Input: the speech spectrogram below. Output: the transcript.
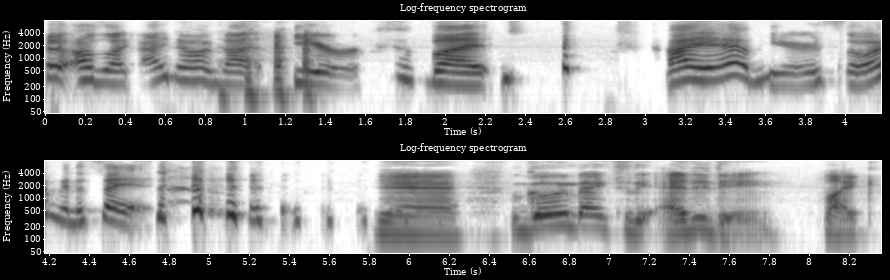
I was like, I know I'm not here, but I am here, so I'm gonna say it. Yeah, going back to the editing, like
